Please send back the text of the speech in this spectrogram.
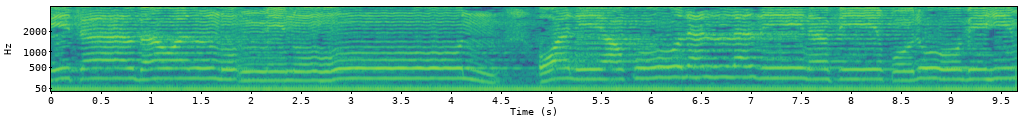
الكتاب والمؤمنون وليقول الذين في قلوبهم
